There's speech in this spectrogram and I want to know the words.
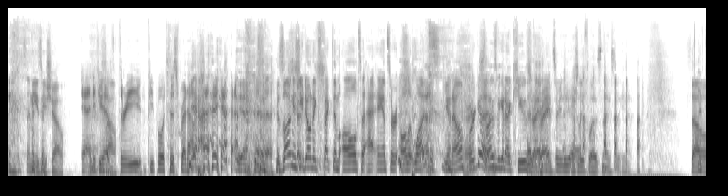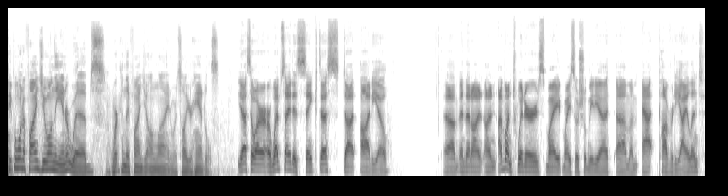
it's an easy show Yeah, and if you have So- three people to spread out, Yeah. yeah. as long as you don't expect them all to a- answer all at once you know we're good As long as we get our cues right, Right? it's really usually flows nicely. Yeah. so If people want to find you on the interwebs, where can they find you online? What's all your handles? Yeah, so our, our website is sanctus.audio. Um, and then on, on I'm on Twitter's my my social media. Um, I'm at Poverty Island.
